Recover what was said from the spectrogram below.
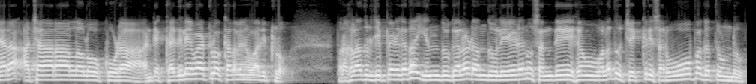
చర అచారాలలో కూడా అంటే కదిలే వాటిలో కదలని వాటిలో ప్రహ్లాదుడు చెప్పాడు కదా ఇందుగలడందు లేడను సందేహం వలదు చక్రి సర్వోపగతుండు.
